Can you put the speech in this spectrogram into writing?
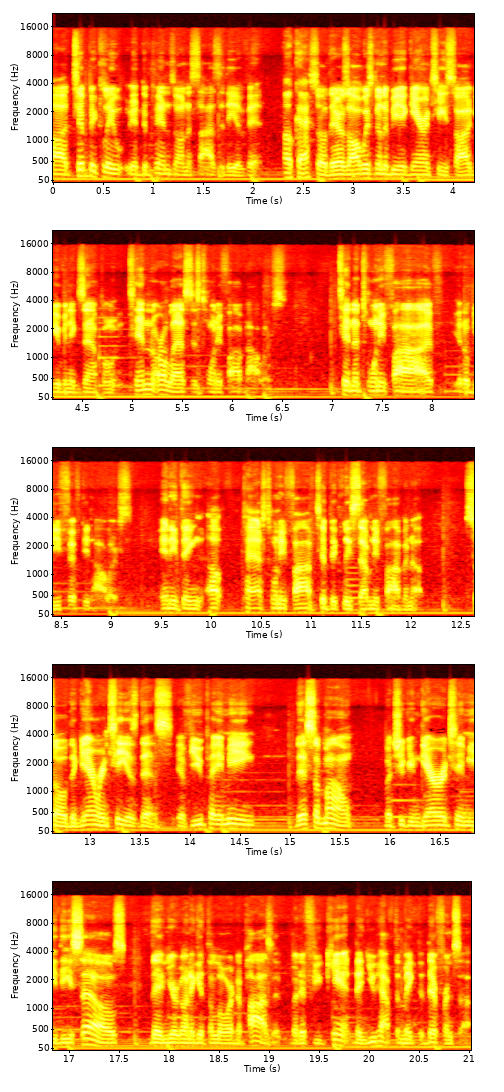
uh, typically it depends on the size of the event. Okay. So there's always going to be a guarantee. So I'll give you an example 10 or less is $25. 10 to 25, it'll be $50. Anything up past 25, typically 75 and up. So the guarantee is this if you pay me this amount, but you can guarantee me these sales, then you're going to get the lower deposit. But if you can't, then you have to make the difference up.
